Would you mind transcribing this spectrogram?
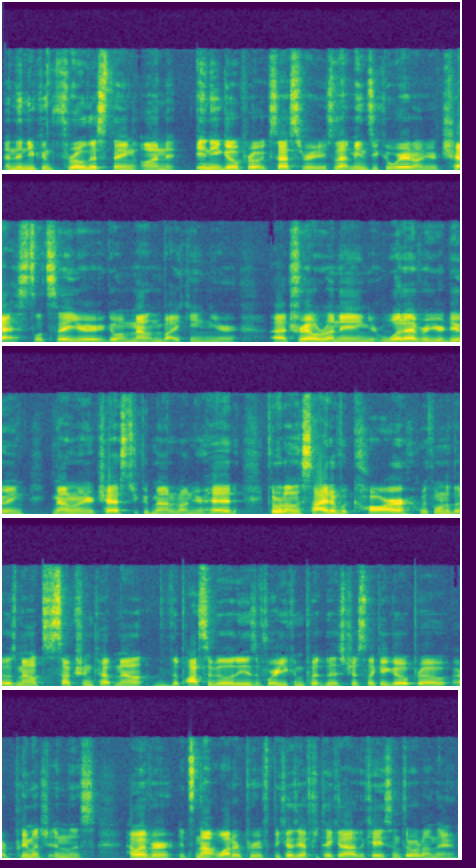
and then you can throw this thing on any GoPro accessory. So that means you could wear it on your chest. Let's say you're going mountain biking, you're uh, trail running, you're, whatever you're doing. Mount it on your chest, you could mount it on your head. Throw it on the side of a car with one of those mounts, suction cup mount. The possibilities of where you can put this just like a GoPro are pretty much endless. However, it's not waterproof because you have to take it out of the case and throw it on there.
